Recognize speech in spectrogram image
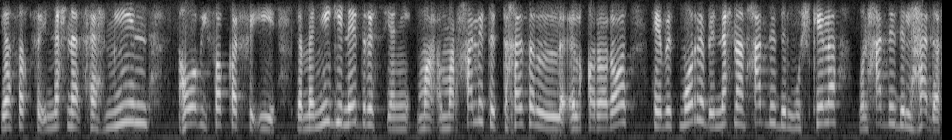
يثق في إن إحنا فاهمين هو بيفكر في إيه. لما نيجي ندرس يعني مرحلة اتخاذ القرارات هي بتمر بإن إحنا نحدد المشكلة ونحدد الهدف.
